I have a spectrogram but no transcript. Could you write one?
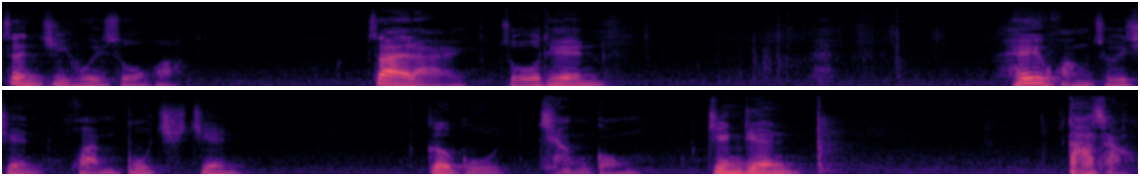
证据会说话。再来，昨天黑黄折线缓步期间，个股抢攻，今天大涨。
